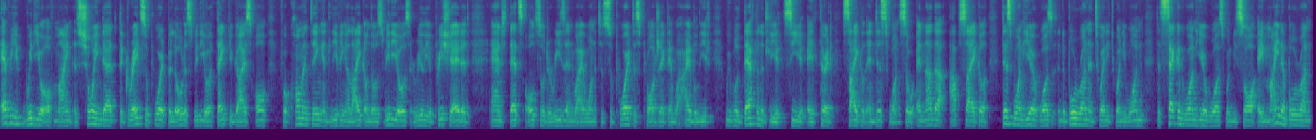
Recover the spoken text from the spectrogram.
Every video of mine is showing that the great support below this video. Thank you guys all for commenting and leaving a like on those videos. I really appreciate it. And that's also the reason why I wanted to support this project and why I believe we will definitely see a third cycle in this one. So another up cycle. This one here was in the bull run in 2021. The second one here was when we saw a minor bull run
